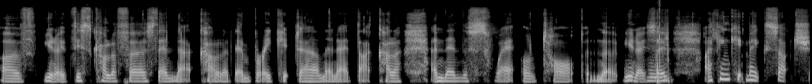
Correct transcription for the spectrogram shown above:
of you know this color first then that color then break it down then add that color and then the sweat on top and the you know so mm-hmm. i think it makes such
